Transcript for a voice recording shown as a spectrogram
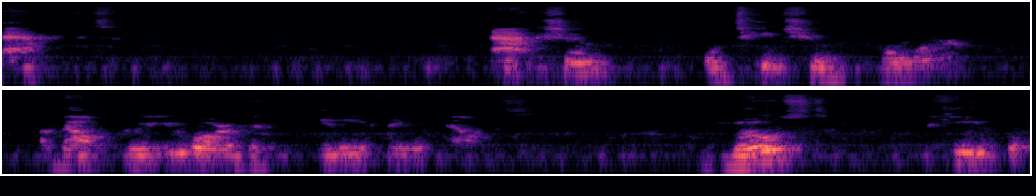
act. Action will teach you more about who you are than anything else. Most people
